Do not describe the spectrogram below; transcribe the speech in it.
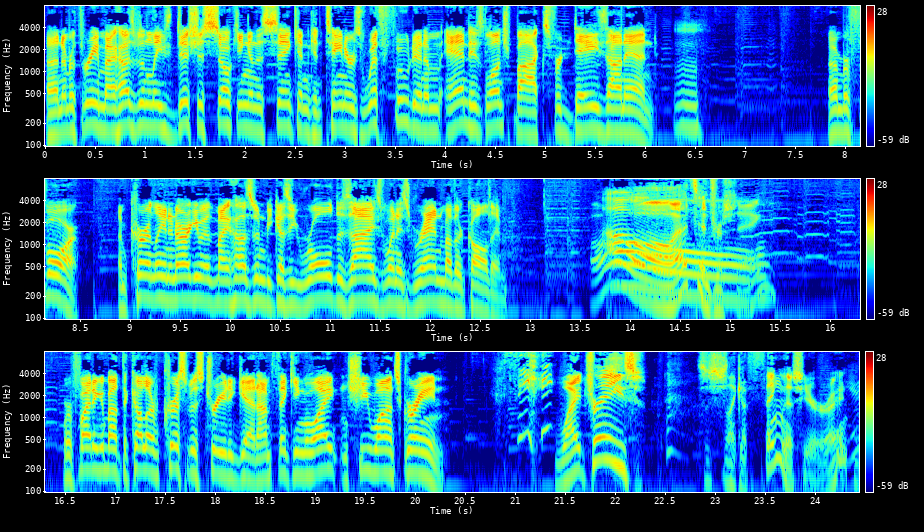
Uh, number three, my husband leaves dishes soaking in the sink and containers with food in them and his lunchbox for days on end. Number four, I'm currently in an argument with my husband because he rolled his eyes when his grandmother called him. Oh, that's interesting. We're fighting about the color of Christmas tree to get. I'm thinking white and she wants green. See? White trees. This is like a thing this year, right? Yeah.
